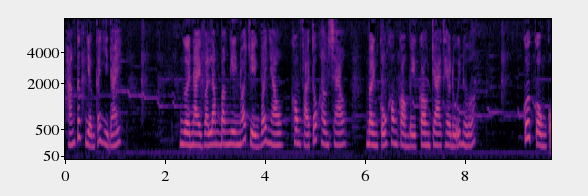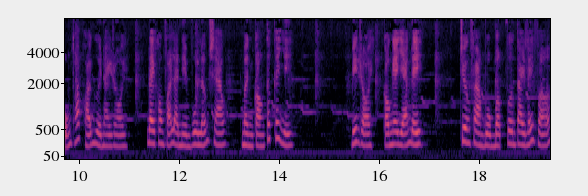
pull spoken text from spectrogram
hắn tức giận cái gì đấy? Người này và Lâm Băng Nghiên nói chuyện với nhau không phải tốt hơn sao? Mình cũng không còn bị con trai theo đuổi nữa. Cuối cùng cũng thoát khỏi người này rồi. Đây không phải là niềm vui lớn sao? Mình còn tức cái gì? Biết rồi, cậu nghe giảng đi. Trương Phàm buồn bực vươn tay lấy vở.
